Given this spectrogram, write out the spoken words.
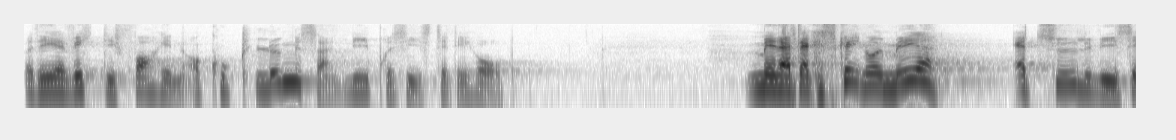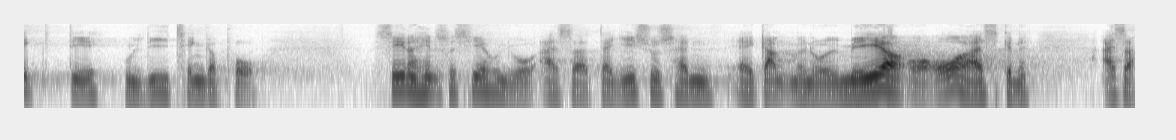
Og det er vigtigt for hende at kunne klynge sig lige præcis til det håb. Men at der kan ske noget mere, er tydeligvis ikke det, hun lige tænker på. Senere hen så siger hun jo, altså da Jesus han er i gang med noget mere og overraskende, Altså,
